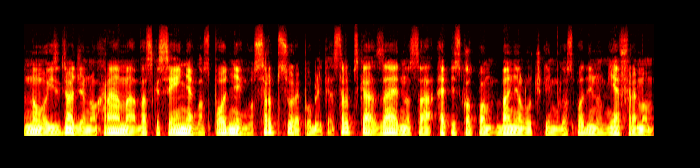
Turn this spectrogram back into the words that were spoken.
novoizgrađenog hrama Vaskesenja gospodnjeg u Srpsu, Republika Srpska, zajedno sa episkopom Banjalučkim gospodinom Jefremom,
